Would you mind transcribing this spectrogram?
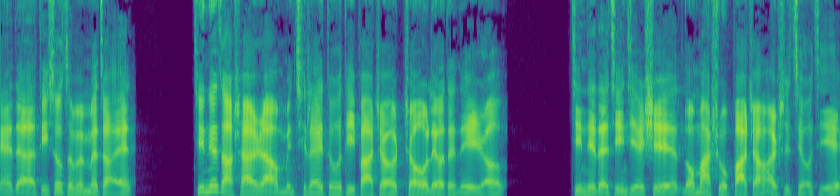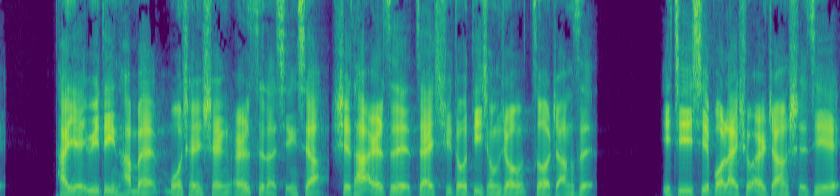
亲爱的弟兄姊妹们，早安！今天早上，让我们一起来读第八周周六的内容。今天的经节是罗马书八章二十九节，他也预定他们磨成神儿子的形象，使他儿子在许多弟兄中做长子。以及希伯来书二章十节，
